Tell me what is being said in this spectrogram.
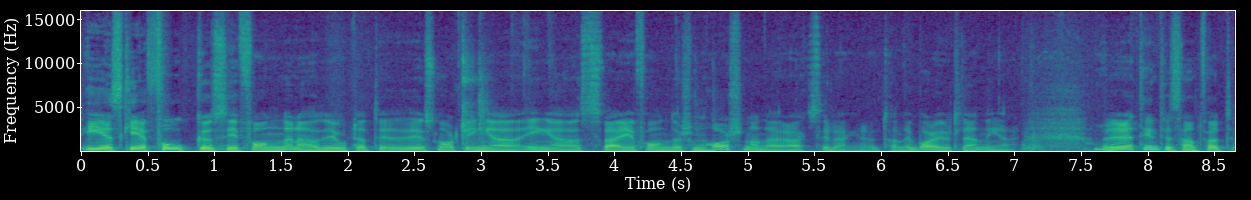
ESG-fokus i fonderna har gjort att det är snart inga, inga Sverigefonder som har såna där aktier längre, utan det är bara utlänningar. Och det är rätt intressant för att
